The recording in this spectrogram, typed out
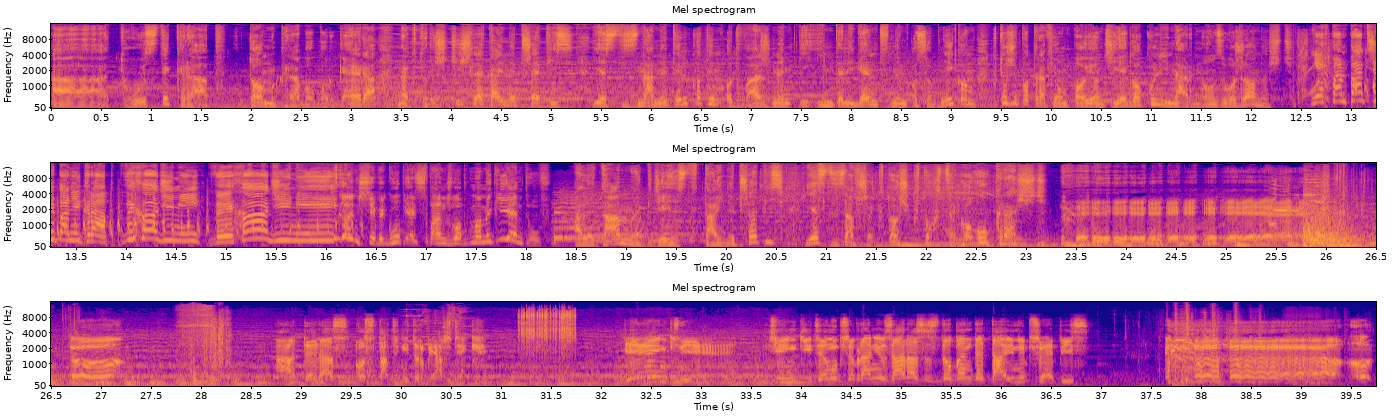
A tłusty krab, dom kraboburgera, na który ściśle tajny przepis jest znany tylko tym odważnym i inteligentnym osobnikom, którzy potrafią pojąć jego kulinarną złożoność. Niech pan patrzy, panie krab! Wychodzi mi! Wychodzi mi! Skończ się wygłupiać, SpongeBob, mamy klientów. Ale tam, gdzie jest tajny przepis, jest zawsze ktoś, kto chce go ukraść. A teraz ostatni drobiażdżek. Pięknie! Dzięki temu przebraniu zaraz zdobędę tajny przepis. O!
